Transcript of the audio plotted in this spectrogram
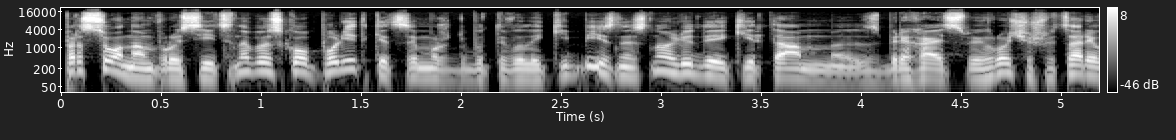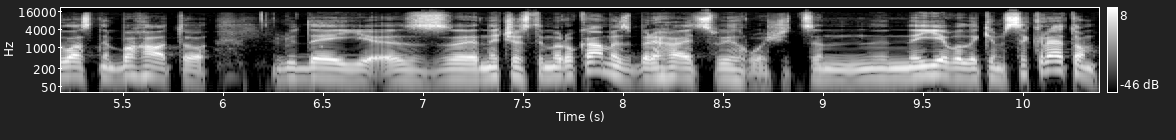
персонам в Росії. Це не обов'язково політики, це можуть бути великий бізнес. Ну, люди, які там зберігають свої гроші. В Швейцарії, власне, багато людей з нечистими руками зберігають свої гроші. Це не є великим секретом.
